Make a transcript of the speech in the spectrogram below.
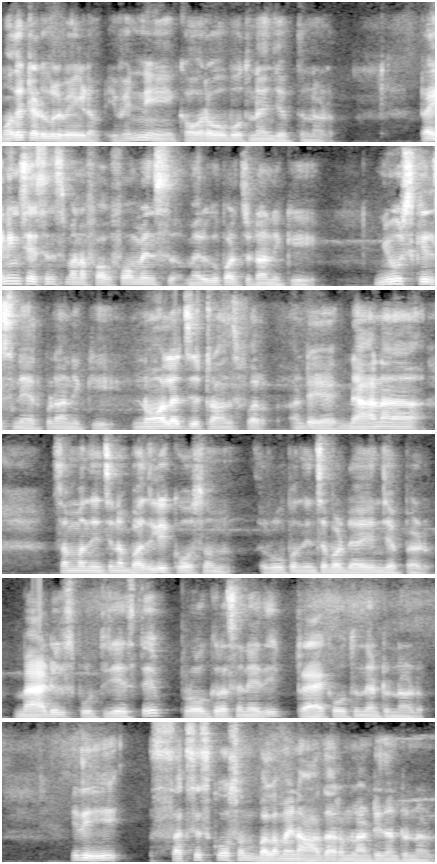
మొదటి అడుగులు వేయడం ఇవన్నీ కవర్ అవ్వబోతున్నాయని చెప్తున్నాడు. ట్రైనింగ్ సెషన్స్ మన పర్ఫార్మెన్స్ మెరుగుపరచడానికి న్యూ స్కిల్స్ నేర్పడానికి నాలెడ్జ్ ట్రాన్స్ఫర్ అంటే జ్ఞాన సంబంధించిన బదిలీ కోసం రూపొందించబడ్డాయని చెప్పాడు. మాడ్యూల్స్ పూర్తి చేస్తే ప్రోగ్రెస్ అనేది ట్రాక్ అవుతుంది అంటున్నాడు. ఇది సక్సెస్ కోసం బలమైన ఆధారం లాంటిది అంటున్నాడు.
